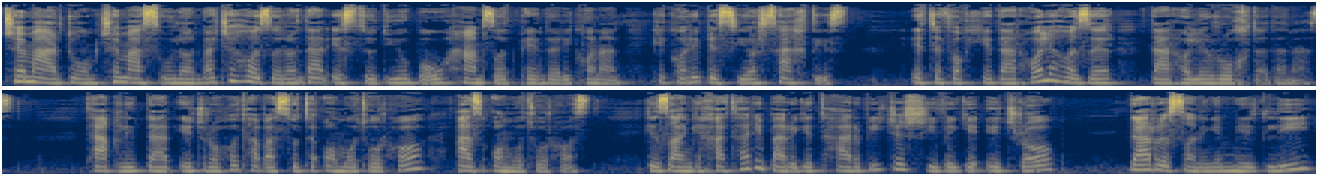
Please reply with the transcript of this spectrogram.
چه مردم چه مسئولان و چه حاضران در استودیو با او همزاد پنداری کنند که کار بسیار سختی است اتفاقی که در حال حاضر در حال رخ دادن است تقلید در اجراها توسط آماتورها از آماتورهاست که زنگ خطری برای ترویج شیوه اجرا در رسانه ملی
